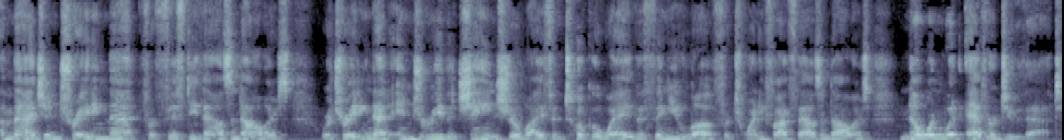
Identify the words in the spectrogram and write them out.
Imagine trading that for $50,000 or trading that injury that changed your life and took away the thing you love for $25,000. No one would ever do that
